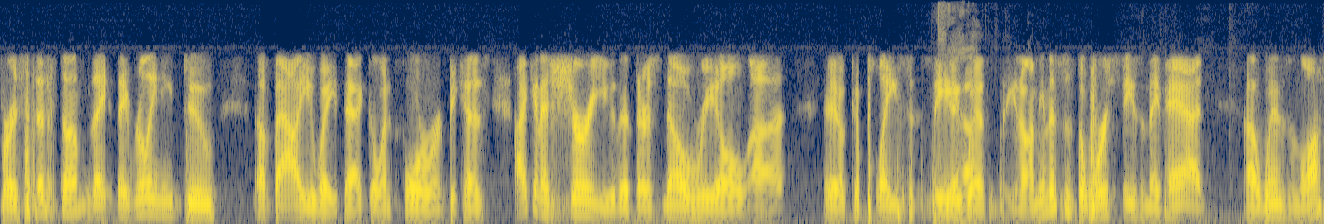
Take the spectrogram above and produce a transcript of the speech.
for his system, they they really need to evaluate that going forward because I can assure you that there's no real uh, you know complacency Yeah. with you know I mean this is the worst season they've had uh, wins and loss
